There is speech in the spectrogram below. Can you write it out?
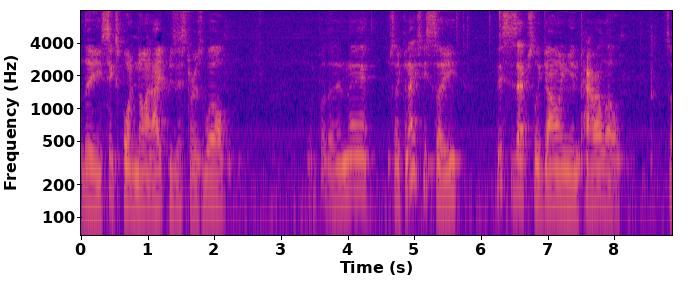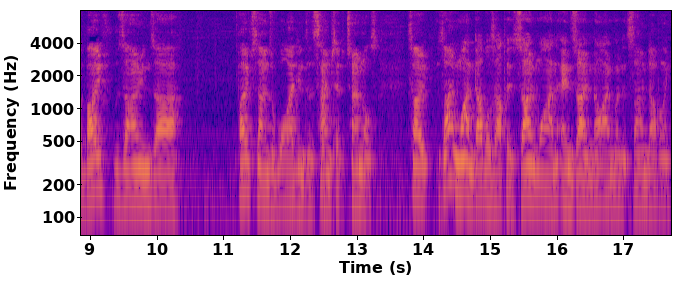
the 6.98 resistor as well. Put that in there. So you can actually see this is actually going in parallel. So both zones are both zones are wired into the same set of terminals. So zone 1 doubles up as zone 1 and zone 9 when it's zone doubling.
